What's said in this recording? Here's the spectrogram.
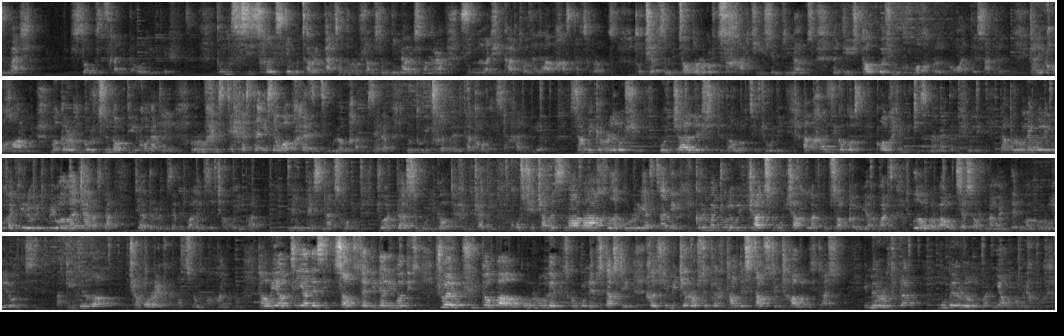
ძმაში. სწორს წყალი დაულიეთეშით თუმცა სისხლის გემო წარეკაცა დროჟამს მდინარეს მაგრამ სიმლაში ქართველთა და აფხაზთა ცრომს ტუჩებს მიწავდა როგორც ხარჭი ისე მძინაროს და დის თავქვეშ მოხმოხრელ მოვანტე საფენ და იყო ღამი მაგრამ გრძნობდი იყო ნათელი. რუხის ციხესთან ისე ვაფხაზეთ მიოხარ მზერა ნუ თუ იწება ერთად ხოქის ახალია სამი გრელოში ოჯალეში დავლოცე ჩვენი აფხაზი გოგოს კოლხიბიჩის ნანატრიშვილი. დაბრუნებული მუხაჯირებით მივალა ჭარას და თეატრებზე მთვალებზე ჩამოიფარა. ნენეს ნაცხოვი ჯვარდასმული გავტეხი მჭადი ხურში ჩამეს მაბახლა გურიას წადი კრიმანჭულივი ჩაცმულ ჩახლარ თუ სამყევი აღმარც ყლავ გამაოცეს ორნამენტები მაგურული ოდის. აკიდელა ჩამორეკა ნაცნობმა ხანმა თავი ავწიადეს იცავსე დიდელი მოდის. ჩვენში დობაო გურულების გუგუნებს დასი. ხელში მიჭროს პერტამდე სწავსე ჩხავალის თასი. იმეროთიდან მუბერლმა ნიაუმა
